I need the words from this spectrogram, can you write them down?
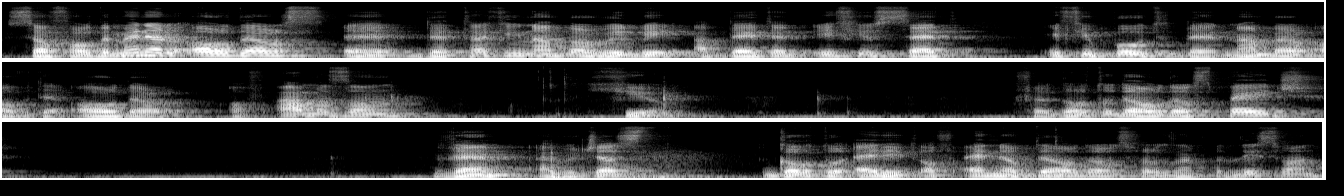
So for the manual orders, uh, the tracking number will be updated if you set, if you put the number of the order of Amazon here. If I go to the orders page, then I will just go to edit of any of the orders, for example this one,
